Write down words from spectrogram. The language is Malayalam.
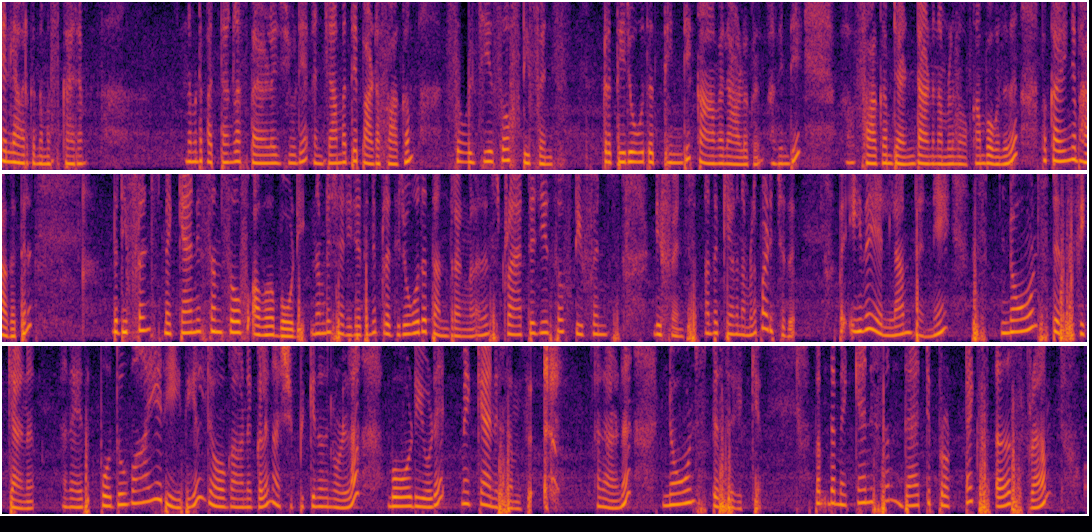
എല്ലാവർക്കും നമസ്കാരം. നമ്മുടെ പത്താം ക്ലാസ് ബയോളജിയുടെ അഞ്ചാമത്തെ പാഠഭാഗം സോൾജിയേഴ്സ് ഓഫ് ഡിഫെൻസ് പ്രതിരോധത്തിന്റെ കാവലാളുകൾ. അതിന്റെ ഭാഗം രണ്ടാണ് നമ്മൾ നോക്കാൻ പോകുന്നത്. അപ്പോൾ കഴിഞ്ഞ ഭാഗത്തിൽ the difference mechanisms of our body നമ്മുടെ ശരീരത്തിന്റെ പ്രതിരോധ തന്ത്രങ്ങൾ അതായത് സ്ട്രാറ്റജീസ് ഓഫ് ഡിഫെൻസ് ഡിഫെൻസ് അതൊക്കെയാണ് നമ്മൾ പഠിച്ചത്. അപ്പോൾ ഇവയെല്ലാം തന്നെ നോൺ സ്പെസിഫിക് ആണ്. അതായത് പൊതുവായ രീതിയിൽ രോഗാണുക്കളെ നശിപ്പിക്കുന്നതിനുള്ള ബോഡിയുടെ മെക്കാനിസംസ്. അതാണ് നോൺ സ്പെസിഫിക് അപ്പം the mechanism that protects us from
